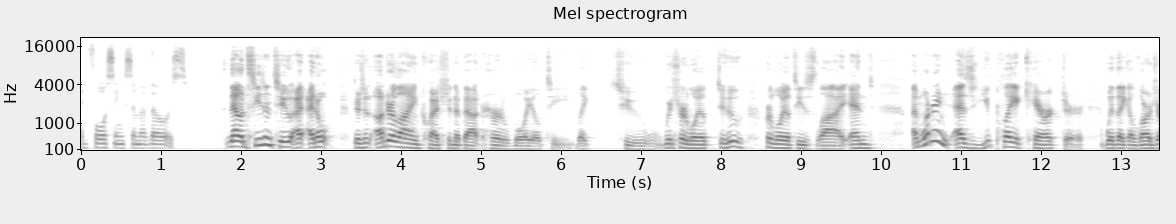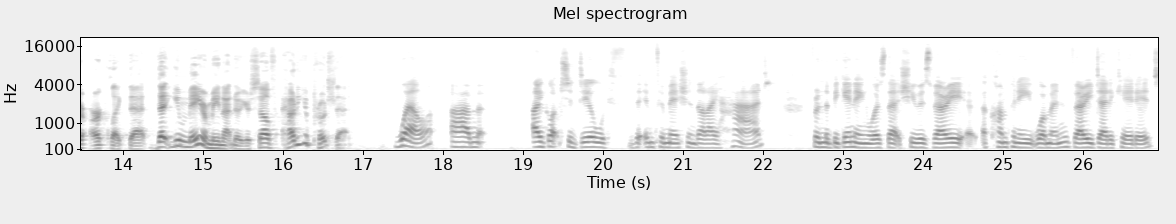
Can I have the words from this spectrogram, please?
enforcing some of those. Now in season two I, I don't there's an underlying question about her loyalty like to which her loyal to who her loyalties lie. And I'm wondering, as you play a character with like a larger arc like that, that you may or may not know yourself, how do you approach that? Well, um, I got to deal with the information that I had from the beginning was that she was very a company woman, very dedicated,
